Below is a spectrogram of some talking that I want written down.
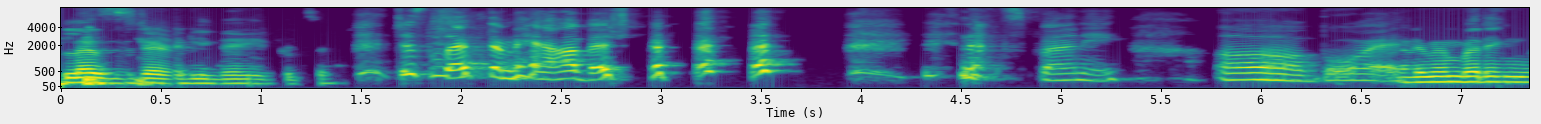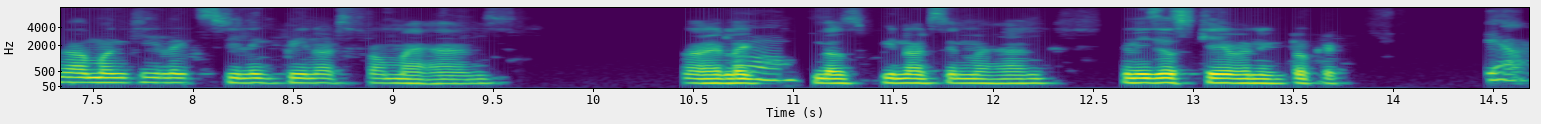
less deadly way, you could say. Just let them have it. That's funny. Oh boy. Remembering a monkey like stealing peanuts from my hands. I had like Oh, those peanuts in my hand, and he just came and he took it. yeah.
